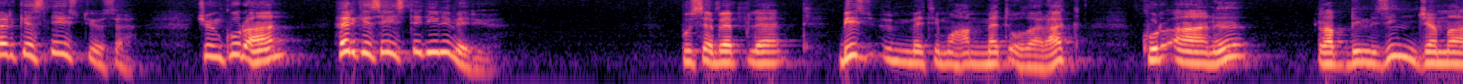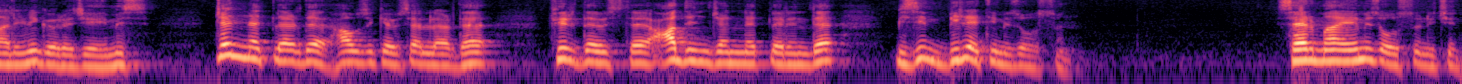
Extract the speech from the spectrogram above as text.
Herkes ne istiyorsa. Çünkü Kur'an herkese istediğini veriyor. Bu sebeple biz ümmeti Muhammed olarak Kur'an'ı Rabbimizin cemalini göreceğimiz cennetlerde, Havz-ı Kevserlerde, Firdevs'te, Adin cennetlerinde bizim biletimiz olsun. Sermayemiz olsun için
